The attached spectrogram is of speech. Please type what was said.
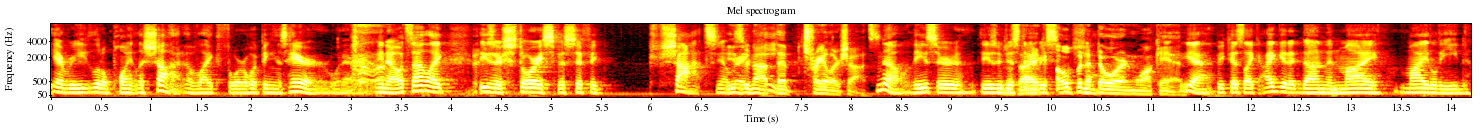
every little pointless shot of like Thor whipping his hair or whatever. you know, it's not like these are story specific shots. You know, These are not key. the trailer shots. No, these are these are just like, every single open a door and walk in. Yeah, because like I get it done, then my my lead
